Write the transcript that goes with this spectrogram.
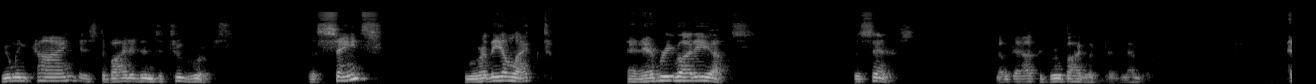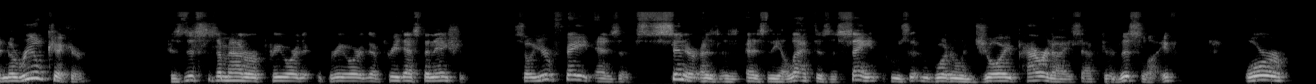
humankind is divided into two groups the saints, who are the elect, and everybody else, the sinners. No doubt the group I would be a member. Of. And the real kicker is this is a matter of predestination. So your fate as a sinner, as, as, as the elect, as a saint who's going to enjoy paradise after this life, or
